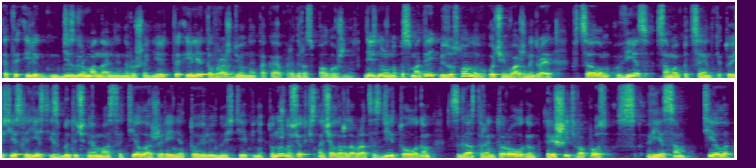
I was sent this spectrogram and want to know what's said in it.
это или дисгормональное нарушение, или это, или это врожденная такая предрасположенность. Здесь нужно посмотреть, безусловно, очень важно играет в целом вес самой пациентки. То есть, если есть избыточная масса тела, ожирение той или иной степени, то нужно все-таки сначала разобраться с диетологом, с гастроэнтерологом, решить вопрос с с весом тела,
